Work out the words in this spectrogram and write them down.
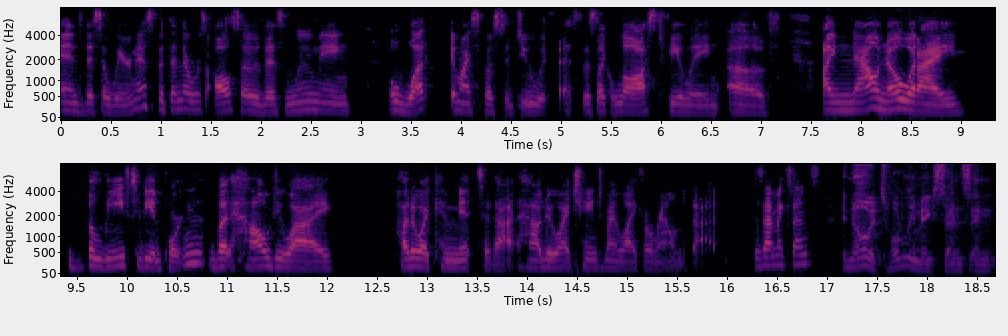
and this awareness. But then there was also this looming, well, what am I supposed to do with this? This like lost feeling of I now know what I believe to be important, but how do I how do I commit to that? How do I change my life around that? Does that make sense? No, it totally makes sense. And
